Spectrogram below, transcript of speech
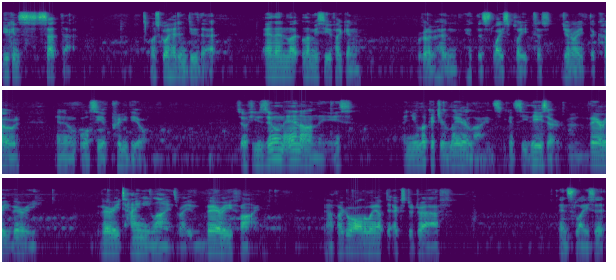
you can set that. Let's go ahead and do that. And then let, let me see if I can, we're going to go ahead and hit the slice plate to generate the code, and we'll see a preview. So if you zoom in on these, and you look at your layer lines, you can see these are very, very, very tiny lines, right? Very fine. Now, if I go all the way up to extra draft and slice it,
